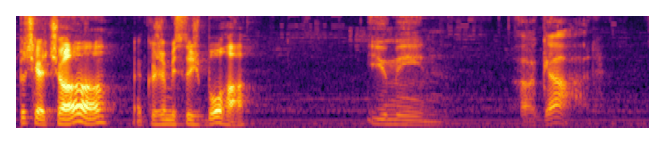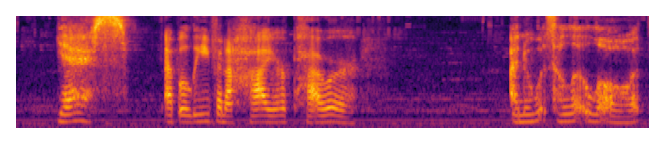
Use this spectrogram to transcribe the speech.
Počkaj, čo? Akože myslíš Boha? You mean a god? Yes, I believe in a higher power. I know it's a little odd,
